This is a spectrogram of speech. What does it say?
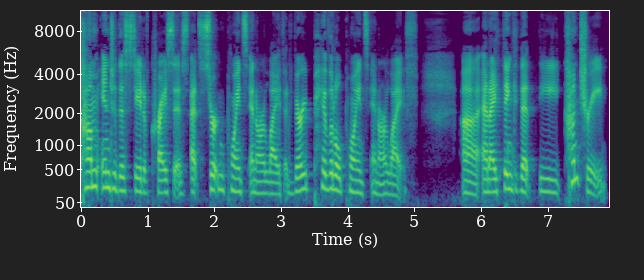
come into this state of crisis at certain points in our life, at very pivotal points in our life. Uh, and I think that the country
